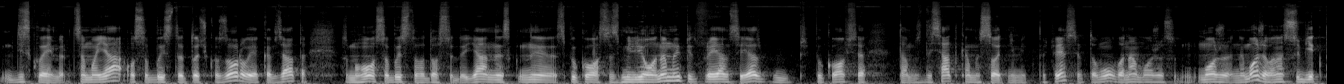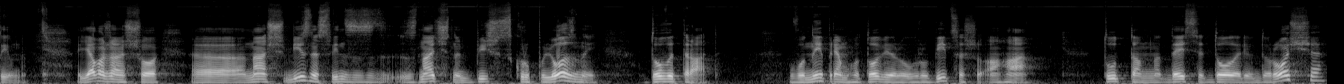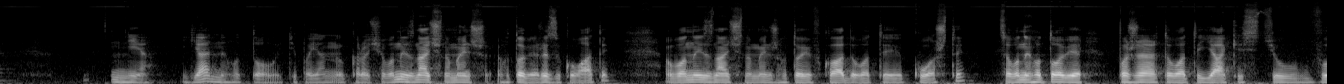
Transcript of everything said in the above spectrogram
дисклеймер. Це моя особиста точка зору, яка взята з мого особистого досвіду. Я не, не спілкувався з мільйонами підприємців, я спілкувався там з десятками, сотнями підприємців, тому вона може, може не може, вона суб'єктивна. Я вважаю, що е, наш бізнес він значно більш скрупульозний до витрат. Вони прям готові робити що ага, тут там на 10 доларів дорожче. Ні, я не готовий. Типу, я, ну, коротше, вони значно менш готові ризикувати, вони значно менш готові вкладувати кошти. Це вони готові пожертвувати якістю в,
